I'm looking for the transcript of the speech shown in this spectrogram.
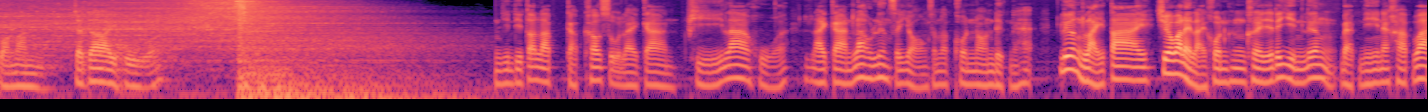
กว่ามันจะได้หัว ยินดีต้อนรับกลับเข้าสู่รายการ ผีล่าหัว รายการเล่าเรื่องสยองสำหรับคนนอนดึกนะฮะ เรื่องไหลตาย เชื่อว่าหลาย ๆ คนคงเคยจะได้ยินเรื่องแบบนี้นะครับ ว่า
